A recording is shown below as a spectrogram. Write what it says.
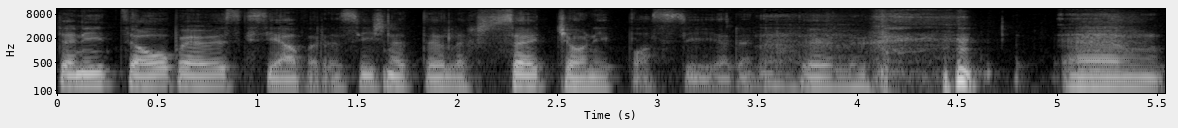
dann nicht so böse, gewesen, aber es ist natürlich, sollte schon nicht passieren, natürlich. ähm,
